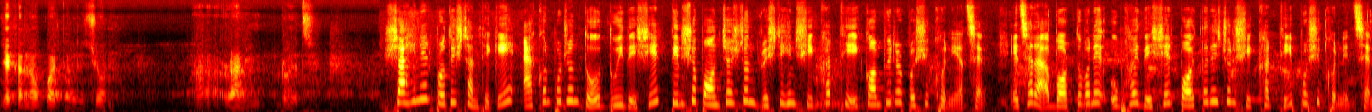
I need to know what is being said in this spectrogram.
যেখানেও পঁয়তাল্লিশ জন রানিং রয়েছে। শাহিনের প্রতিষ্ঠান থেকে এখন পর্যন্ত দুই দেশের তিনশো পঞ্চাশ জন দৃষ্টিহীন শিক্ষার্থী কম্পিউটার প্রশিক্ষণ নিয়েছেন। এছাড়া বর্তমানে উভয় দেশের পঁয়তাল্লিশ জন শিক্ষার্থী প্রশিক্ষণ নিচ্ছেন।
